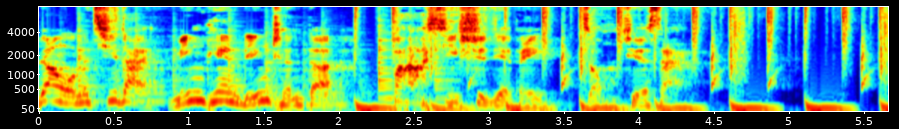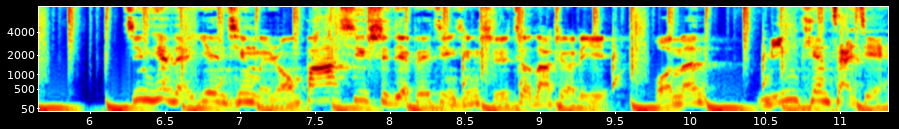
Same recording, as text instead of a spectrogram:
让我们期待明天凌晨的巴西世界杯总决赛。今天的燕青美容巴西世界杯进行时就到这里，我们明天再见。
